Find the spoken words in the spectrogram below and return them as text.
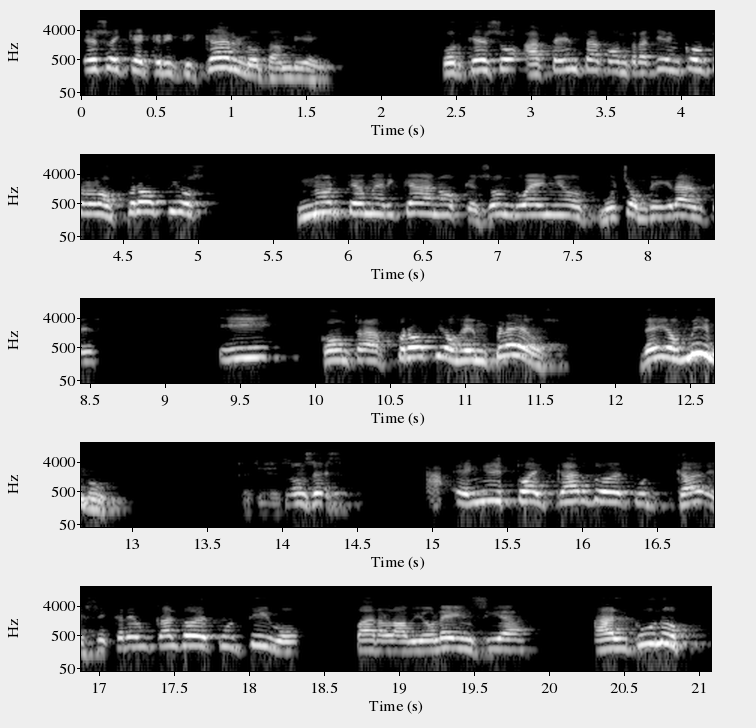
Eso hay que criticarlo también, porque eso atenta contra quién, contra los propios norteamericanos que son dueños, muchos migrantes, y contra propios empleos de ellos mismos. Entonces, en esto hay caldo de, se crea un caldo de cultivo para la violencia. Algunos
